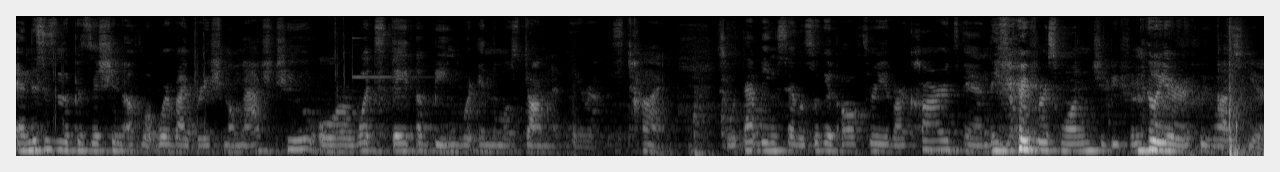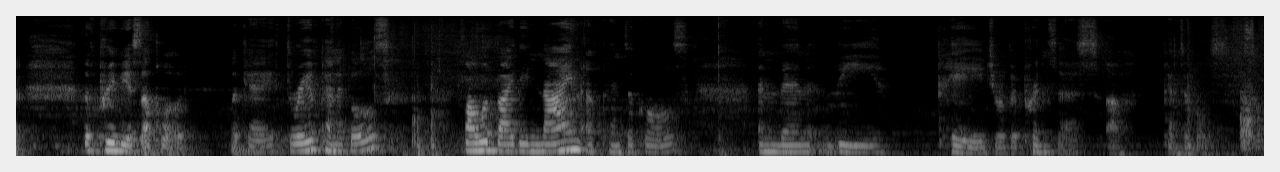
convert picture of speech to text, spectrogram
And this is in the position of what we're vibrational matched to or what state of being we're in the most dominantly around this time. So with that being said, let's look at all three of our cards. And the very first one should be familiar if we watched the previous upload. Okay, Three of Pentacles, followed by the Nine of Pentacles, and then the Page or the Princess of Pentacles. So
